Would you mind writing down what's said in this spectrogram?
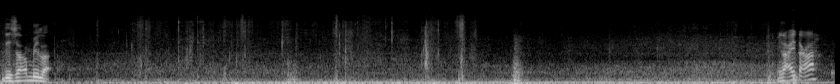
Di sa kabila. May nakita ka?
